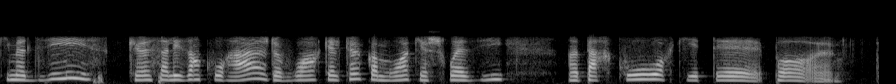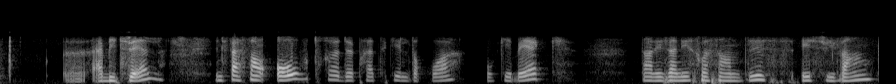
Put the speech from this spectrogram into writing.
qui me disent que ça les encourage de voir quelqu'un comme moi qui a choisi un parcours qui n'était pas habituel, une façon autre de pratiquer le droit au Québec dans les années 70 et suivantes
